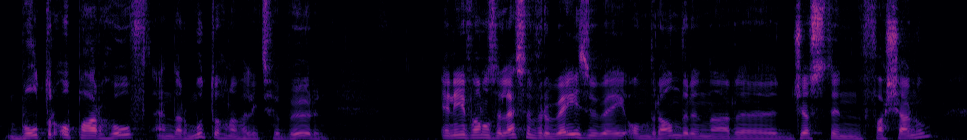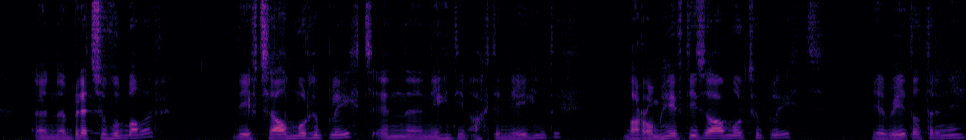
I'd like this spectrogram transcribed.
boter op haar hoofd en daar moet toch nog wel iets gebeuren. In een van onze lessen verwijzen wij onder andere naar uh, Justin Fashanu, een uh, Britse voetballer. Die heeft zelfmoord gepleegd in uh, 1998. Waarom heeft hij zelfmoord gepleegd? Je weet dat, René.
